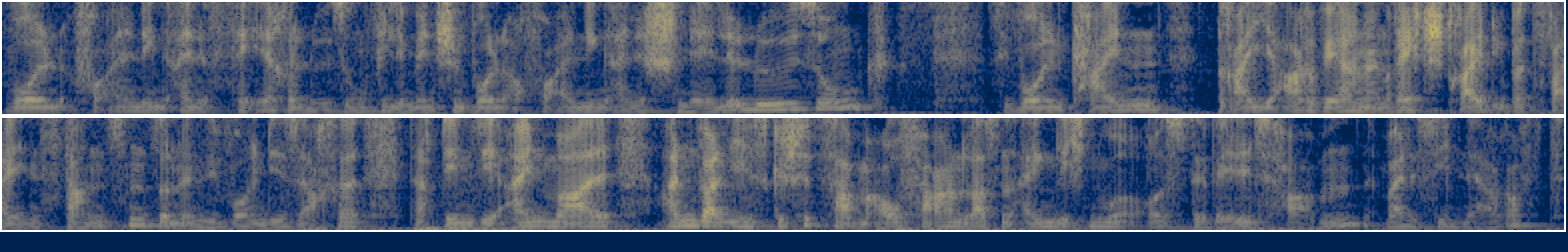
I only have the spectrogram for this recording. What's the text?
wollen vor allen Dingen eine faire Lösung. Viele Menschen wollen auch vor allen Dingen eine schnelle Lösung. Sie wollen keinen drei Jahre währenden Rechtsstreit über zwei Instanzen, sondern sie wollen die Sache, nachdem sie einmal anwaltliches Geschütz haben auffahren lassen, eigentlich nur aus der Welt haben, weil es sie nervt.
